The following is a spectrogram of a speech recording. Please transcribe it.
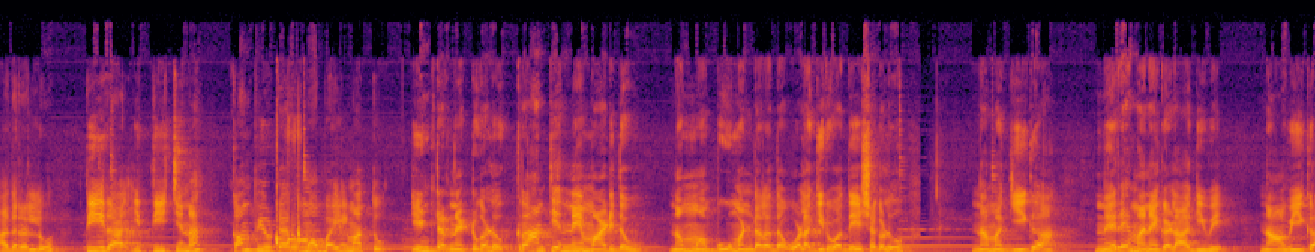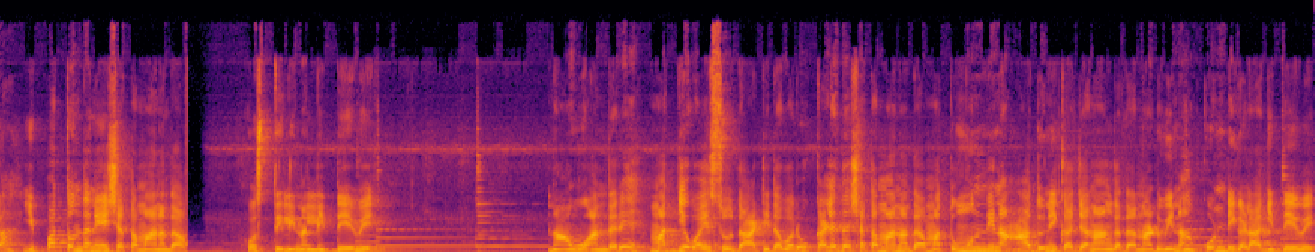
ಅದರಲ್ಲೂ ತೀರಾ ಇತ್ತೀಚಿನ ಕಂಪ್ಯೂಟರ್, ಮೊಬೈಲ್ ಮತ್ತು ಇಂಟರ್ನೆಟ್ಟುಗಳು ಕ್ರಾಂತಿಯನ್ನೇ ಮಾಡಿದವು. ನಮ್ಮ ಭೂಮಂಡಲದ ಒಳಗಿರುವ ದೇಶಗಳು ನಮಗೀಗ ನೆರೆಮನೆಗಳಾಗಿವೆ ನಾವೀಗ ಇಪ್ಪತ್ತೊಂದನೇ ಶತಮಾನದ ಹೊಸ್ತಿಲಿನಲ್ಲಿದ್ದೇವೆ. ನಾವು ಅಂದರೆ ಮಧ್ಯ ವಯಸ್ಸು ದಾಟಿದವರು, ಕಳೆದ ಶತಮಾನದ ಮತ್ತು ಮುಂದಿನ ಆಧುನಿಕ ಜನಾಂಗದ ನಡುವಿನ ಕೊಂಡಿಗಳಾಗಿದ್ದೇವೆ.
